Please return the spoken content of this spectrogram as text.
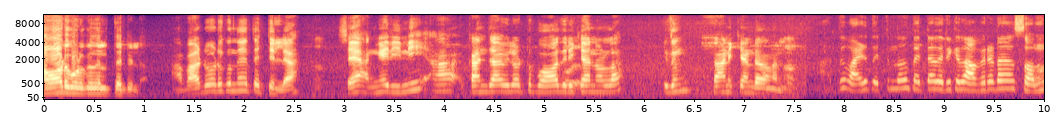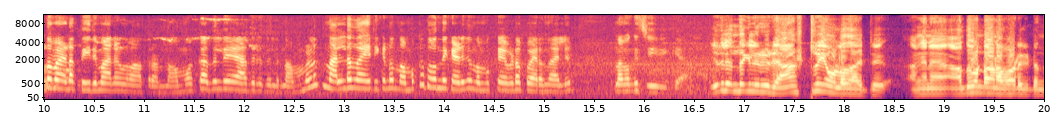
അവാർഡ് കൊടുക്കുന്നതിൽ തെറ്റില്ല. അവാർഡ് കൊടുക്കുന്നതിൽ തെറ്റില്ല. പക്ഷേ അങ്ങനെ ഇനി ആ കഞ്ചാവിലോട്ട് പോവാതിരിക്കാനുള്ള ഇതും കാണിക്കേണ്ടതാണല്ലോ അത് വഴി തെറ്റുന്നതും തെറ്റാതിരിക്കുന്നത് അവരുടെ സ്വന്തമായിട്ട് തീരുമാനങ്ങൾ മാത്രമാണ് നമുക്കതിൽ യാതൊരു ഇതില്ല. നമ്മൾ നല്ലതായിരിക്കണം. നമുക്ക് തോന്നി കഴിഞ്ഞാൽ നമുക്ക് എവിടെ പോയിരുന്നാലും നമുക്ക് ജീവിക്കാം. ഇതിൽ എന്തെങ്കിലും ഒരു രാഷ്ട്രീയം ഉള്ളതായിട്ട് അങ്ങനെ അതുകൊണ്ടാണ് അവാർഡ് പറ്റും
